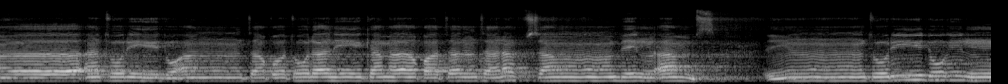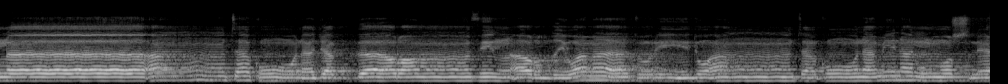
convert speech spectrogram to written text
أتريد أن تقتلني كما قتلت نفسا بالأمس. إن تريد إلا أن تكون جبارا في الأرض وما تريد أن تكون من المصلحين.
